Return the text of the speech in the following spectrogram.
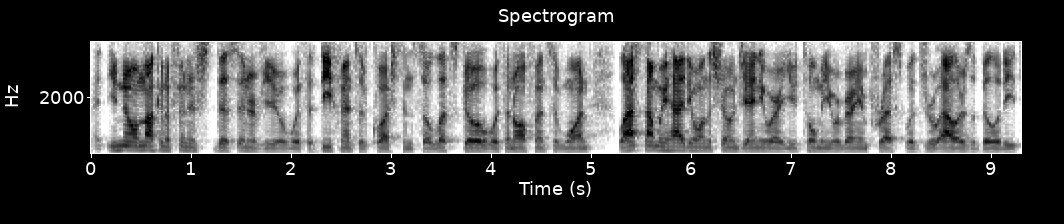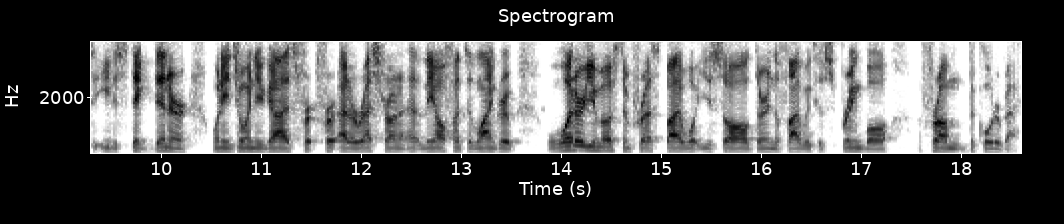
And you know, I'm not going to finish this interview with a defensive question. So let's go with an offensive one. Last time we had you on the show in January, you told me you were very impressed with Drew Allar's ability to eat a steak dinner when he joined you guys for, for at a restaurant at the offensive line group. What are you most impressed by what you saw during the five weeks of spring ball from the quarterback?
